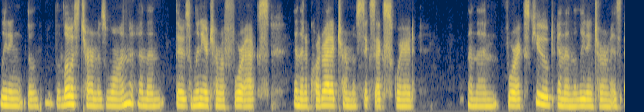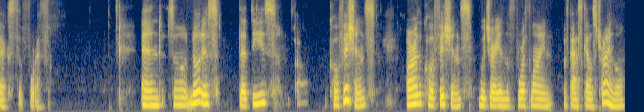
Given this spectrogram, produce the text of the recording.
leading, the, the lowest term is one, and then there's a linear term of 4x, and then a quadratic term of 6x squared, and then 4x cubed, and then the leading term is x to the fourth. And so notice that these coefficients are the coefficients which are in the fourth line of Pascal's triangle,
